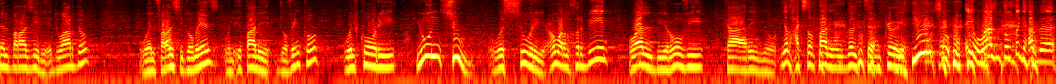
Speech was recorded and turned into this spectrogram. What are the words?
البرازيلي إدواردو والفرنسي جوميز والإيطالي جوفينكو والكوري هيون سو والسوري عمر الخربين والبيروفي كاريو. يضحك سلطان يوم قلت هيون سو. أيوه لازم تنطقها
